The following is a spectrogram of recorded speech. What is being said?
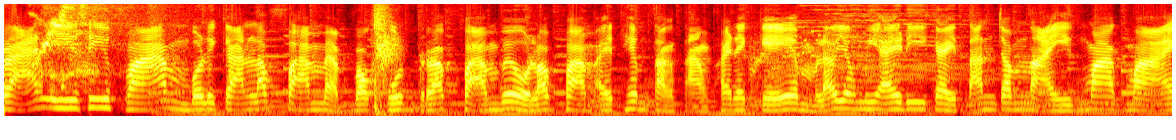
ร้าน Easy Farm บริการรับฟาร์มแบบบล็อกฟุตรับฟาร์มเวล รับฟาร์มไอเทมต่างๆ ภายในเกม แล้วยังมี ID ไก่ตันจำหน่ายอีกมากมาย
